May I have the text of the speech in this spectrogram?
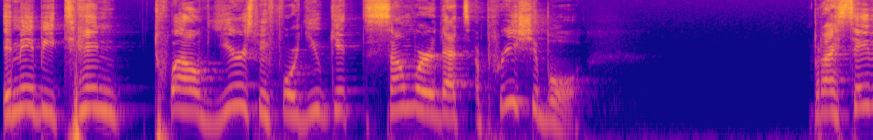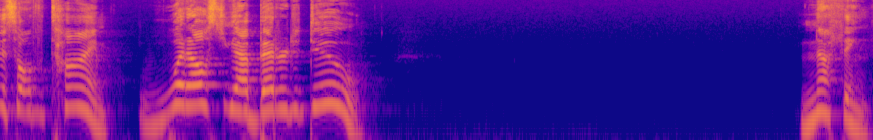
It may be 10, 12 years before you get somewhere that's appreciable. But I say this all the time. What else do you have better to do? Nothing.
